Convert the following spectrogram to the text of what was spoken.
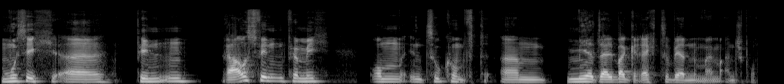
muss ich äh, finden, rausfinden für mich, um in Zukunft ähm, mir selber gerecht zu werden in meinem Anspruch.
